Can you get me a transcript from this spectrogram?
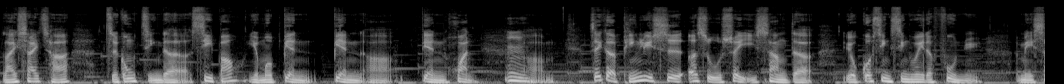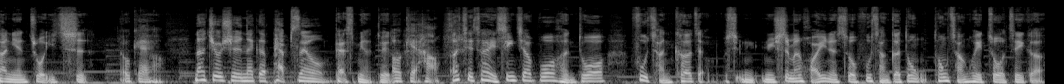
来筛查子宫颈的细胞有没有变变啊、变换，嗯。啊、这个频率是二十五岁以上的有过性行为的妇女每三年做一次 OK，那就是那个 Pap smear。Pap smear，对了。OK，好，而且在新加坡，很多妇产科在女女士们怀孕的时候，妇产科通通常会做这个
